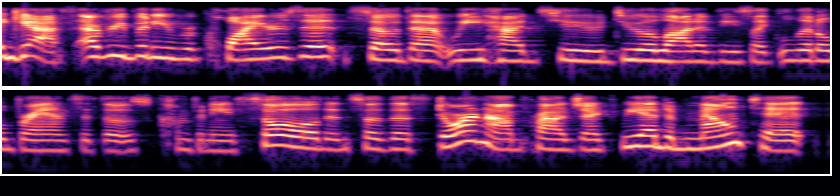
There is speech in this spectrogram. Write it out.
yes everybody requires it so that we had to do a lot of these like little brands that those companies sold and so this doorknob project we had to mount it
